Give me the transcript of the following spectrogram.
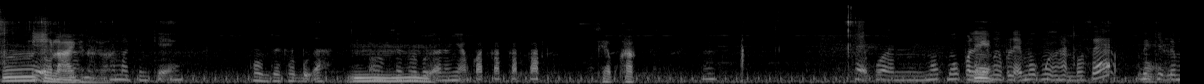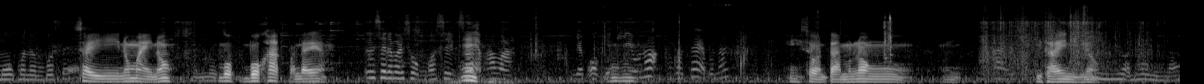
เออตัวหลายขนาดนั้นั้นมากินแกงหอมจะขาวเบื่ออืมอ๋อใส่ข้าวเบื่อนะยำกัดกัดกัดกัดเสียบคัก แซ่บกว่าอันมกมกปลาแหลมือปลาแหลมกมือหันบ่แซ่บได้กินเลยมกมันนำบ่แซ่บใส่หน้องใหม่เนาะบ่บ่คักปานใดอะเออใส่ทำไมส่งบ่แซ่บแซ่บฮะวะอยากออกเคิวๆเนาะบ่แซ่บบ่นะนี่สอนตามมันลองที่ไทยนี่พี่น้องหยอดให้หนึ่งแล้ว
